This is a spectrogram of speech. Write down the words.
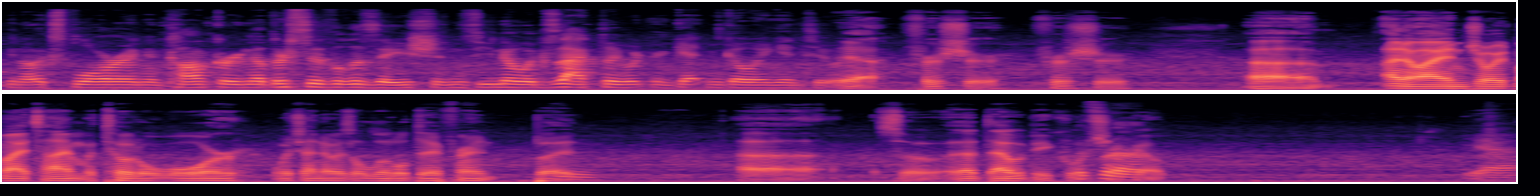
you know, exploring and conquering other civilizations. You know exactly what you're getting going into it. Yeah, for sure, for sure. Uh, I know I enjoyed my time with Total War, which I know is a little different, but uh, so that that would be cool to check out. Yeah,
